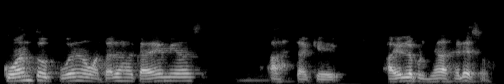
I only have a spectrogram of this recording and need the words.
cuánto pueden aguantar las academias hasta que haya la oportunidad de hacer eso.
